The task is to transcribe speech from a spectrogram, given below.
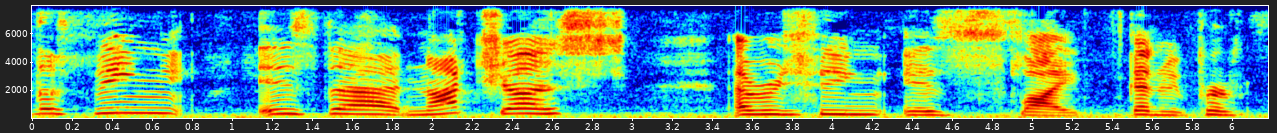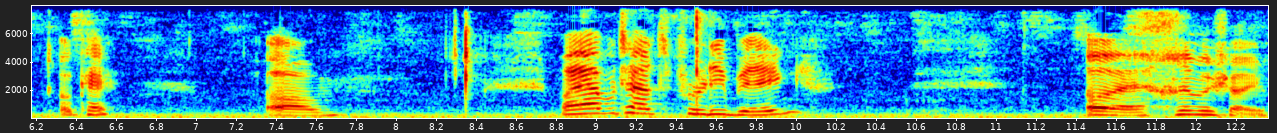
the thing is that not just everything is like gonna be perfect, okay? Um my habitat's pretty big. Okay, let me show you.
